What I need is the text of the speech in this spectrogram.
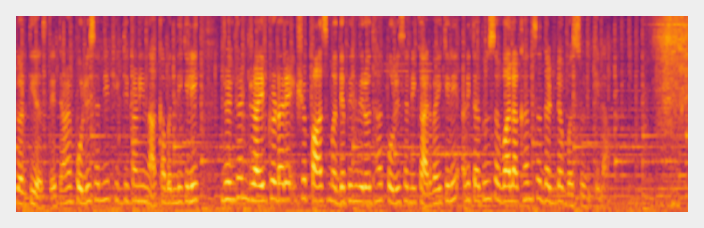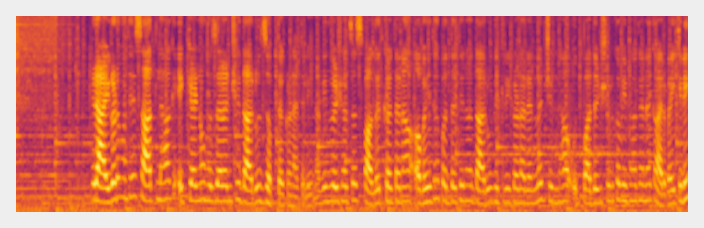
गर्दी असते. त्यामुळे पोलिसांनी ठिकठिकाणी नाकाबंदी केली. ड्रिंक अँड ड्राईव्ह करणाऱ्या एकशे पाच मद्यपींविरोधात पोलिसांनी कारवाई केली आणि त्यातून सव्वा लाखांचा दंड वसूल केला. रायगडमध्ये सात लाख एक्क्याण्णव हजारांची दारू जप्त करण्यात आली. नवीन वर्षाचं स्वागत करताना अवैध पद्धतीनं दारू विक्री करणाऱ्यांवर जिल्हा उत्पादन शुल्क विभागानं कारवाई केली.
